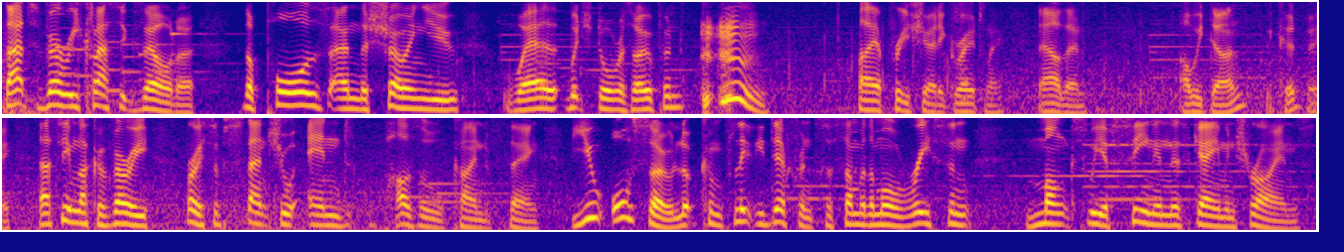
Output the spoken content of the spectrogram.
That's very classic Zelda. The pause and the showing you where which door is open. I appreciate it greatly. Now then, are we done? We could be. That seemed like a very, very substantial end puzzle kind of thing. You also look completely different to some of the more recent monks we have seen in this game in shrines.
